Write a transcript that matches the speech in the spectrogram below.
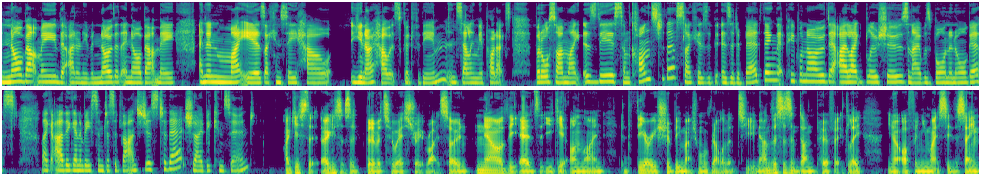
know about me that I don't even know that they know about me? And in my ears, I can see how you know how it's good for them in selling their products but also i'm like is there some cons to this like is it, is it a bad thing that people know that i like blue shoes and i was born in august like are there going to be some disadvantages to that should i be concerned I guess that I guess it's a bit of a two-way street, right? So now the ads that you get online, in theory, should be much more relevant to you. Now this isn't done perfectly. You know, often you might see the same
